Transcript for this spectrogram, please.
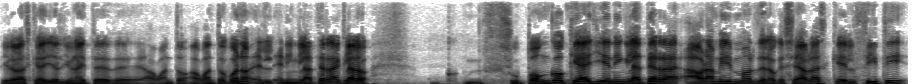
Y la verdad es que ahí el United eh, aguantó, aguantó. Bueno, el- en Inglaterra, claro, supongo que allí en Inglaterra ahora mismo de lo que se habla es que el City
